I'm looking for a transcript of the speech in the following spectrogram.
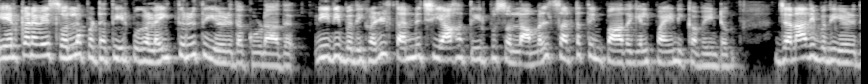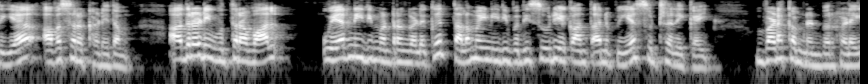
ஏற்கனவே சொல்லப்பட்ட தீர்ப்புகளை திருத்தி எழுதக்கூடாது. நீதிபதிகள் தன்னிச்சையாக தீர்ப்பு சொல்லாமல் சட்டத்தின் பாதையில் பயணிக்க வேண்டும். ஜனாதிபதி எழுதிய அவசர கடிதம். அதிரடி உத்தரவால் உயர்நீதிமன்றங்களுக்கு தலைமை நீதிபதி சூரியகாந்த் அனுப்பிய சுற்றறிக்கை. வணக்கம் நண்பர்களே.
